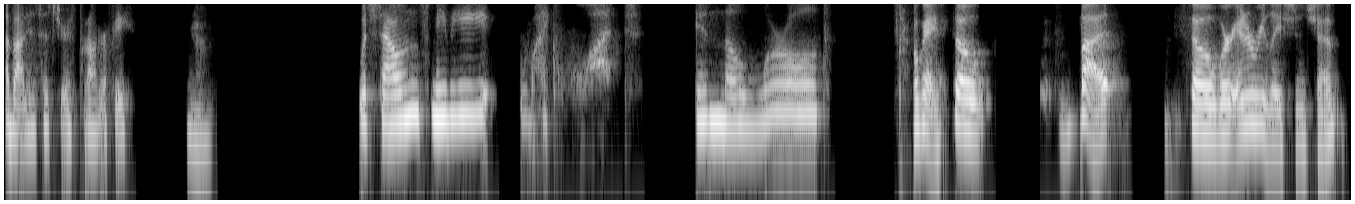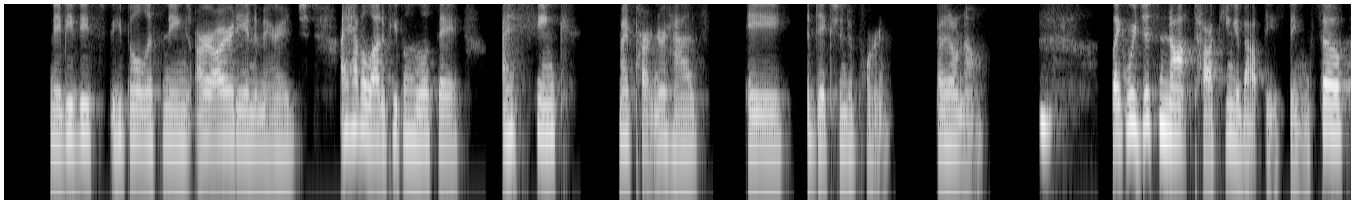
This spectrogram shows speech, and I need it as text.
about his history with pornography, Yeah. which sounds maybe like what in the world? Okay. So, but so we're in a relationship. Maybe these people listening are already in a marriage. I have a lot of people who will say, I think my partner has a addiction to porn, but I don't know. Mm. Like we're just not talking about these things. So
